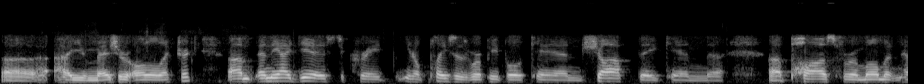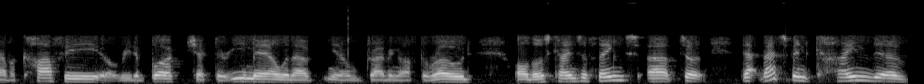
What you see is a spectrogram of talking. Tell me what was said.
uh, how you measure all electric. Um, and the idea is to create, you know, places where people can shop, they can uh, uh pause for a moment and have a coffee, or read a book, check their email without, you know, driving off the road, all those kinds of things. Uh, so that that's been kind of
